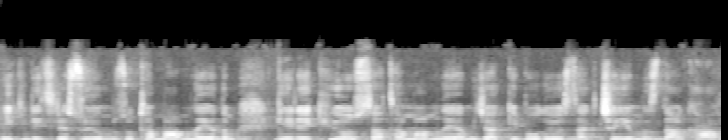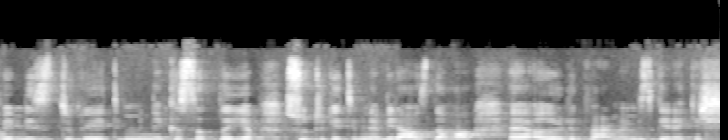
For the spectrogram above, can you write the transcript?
2 litre suyumuzu tamamlayalım. Gerekiyorsa tamamlayamayacak gibi oluyorsak çayımızdan kahvemiz tüketimini kısıtlayıp su tüketimine biraz daha e, ağırlık vermemiz gerekir.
